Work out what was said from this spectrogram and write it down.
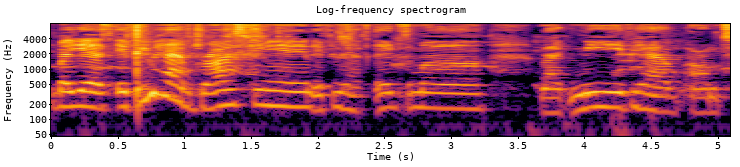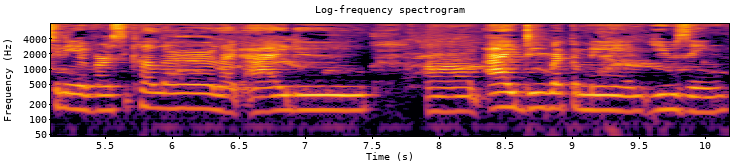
but yes, if you have dry skin, if you have eczema, like me, if you have um, tinea versicolor, like I do, um, I do recommend using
